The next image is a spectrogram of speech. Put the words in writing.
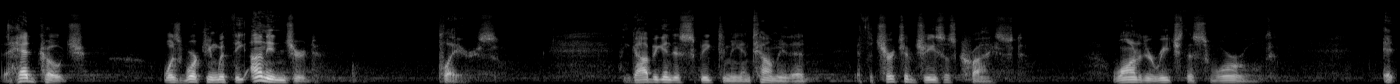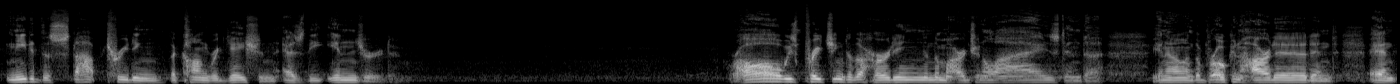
The head coach was working with the uninjured players. And God began to speak to me and tell me that if the Church of Jesus Christ wanted to reach this world, it needed to stop treating the congregation as the injured. We're always preaching to the hurting and the marginalized and the, you know, and the brokenhearted, and and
